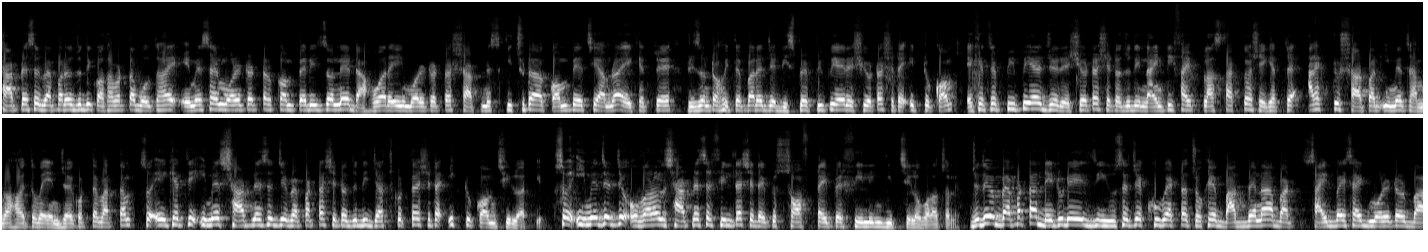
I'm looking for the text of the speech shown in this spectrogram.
শার্পনেসের ব্যাপারে যদি কথাবার্তা বলতে হয় এমএসআই মনিটরটার কম্প্যারিজনে ডাহুয়ার এই মনিটরটার শার্পনেস কিছুটা কম পেয়েছি আমরা। এক্ষেত্রে রিজনটা হইতে পারে যে ডিসপ্লে পিপিআই রেশিওটা সেটা একটু কম। এক্ষেত্রে পিপিআই যে রেশিওটা সেটা যদি নাইনটি ফাইভ প্লাস থাকতো, সেক্ষেত্রে আরেকটু শার্পার ইমেজ আমরা হয়তো বা এনজয় করতে পারতাম। সো এই ক্ষেত্রে ইমেজ শার্পনেসের যে ব্যাপারটা, সেটা যদি জাজ করতে হয়, সেটা একটু কম ছিল আর কি। সো ইমেজের যে ওভারঅল শার্পনেসের ফিলটা সেটা একটু সফট টাইপের ফিলিং দিচ্ছিল বলা চলে। যদিও ব্যাপারটা ডে টু ডে ইউসেজে খুব একটা চোখে বাঁধবে না but side by side monitor বা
